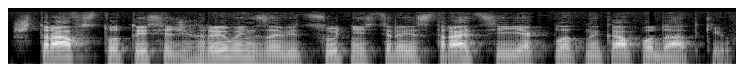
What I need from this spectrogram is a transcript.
штраф 100 тисяч гривень за відсутність реєстрації як платника податків,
